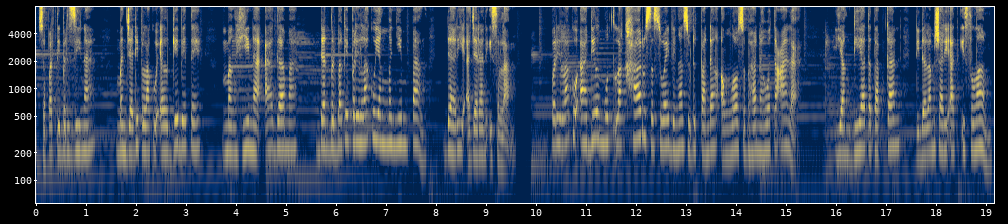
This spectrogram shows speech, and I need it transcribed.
seperti berzina, menjadi pelaku LGBT, menghina agama, dan berbagai perilaku yang menyimpang dari ajaran Islam. Perilaku adil mutlak harus sesuai dengan sudut pandang Allah Subhanahu wa taala yang Dia tetapkan di dalam syariat Islam.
